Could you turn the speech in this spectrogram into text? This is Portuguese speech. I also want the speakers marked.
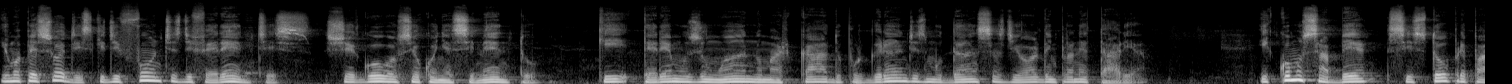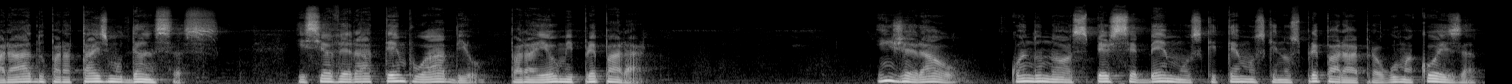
Speaker 1: E uma pessoa diz que de fontes diferentes chegou ao seu conhecimento que teremos um ano marcado por grandes mudanças de ordem planetária. E como saber se estou preparado para tais mudanças e se haverá tempo hábil para eu me preparar? Em geral, quando nós percebemos que temos que nos preparar para alguma coisa,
